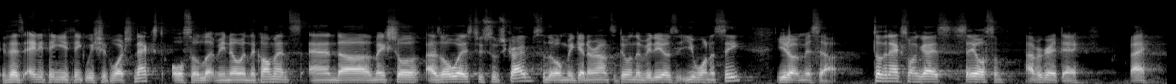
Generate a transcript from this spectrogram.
if there's anything you think we should watch next, also let me know in the comments. And uh, make sure, as always, to subscribe so that when we get around to doing the videos that you want to see, you don't miss out. Till the next one, guys, stay awesome. Have a great day. Bye.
